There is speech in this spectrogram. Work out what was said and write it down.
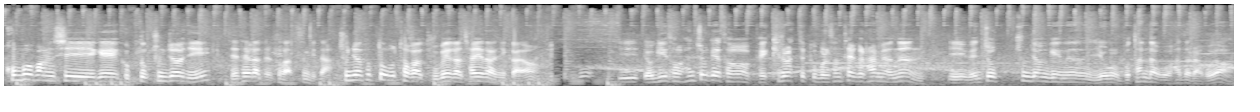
콤보 방식의 급속 충전이 대세가 될 것 같습니다. 충전 속도부터가 두 배가 차이 나니까요. 이- 여기서 한쪽에서 100kW급을 선택을 하면은 이 왼쪽 충전기는 이용을 못 한다고 하더라고요.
